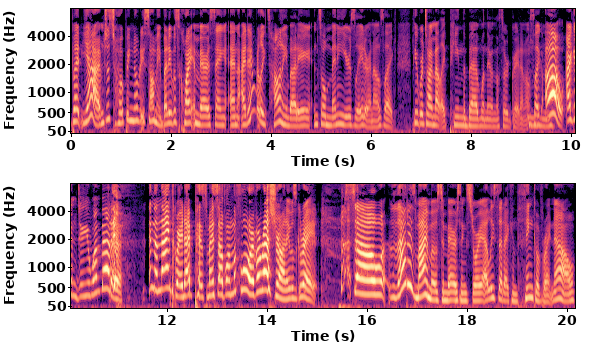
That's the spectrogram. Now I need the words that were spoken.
But yeah, I'm just hoping nobody saw me. But it was quite embarrassing. And I didn't really tell anybody until many years later. And I was like, people were talking about like peeing the bed when they were in the third grade. And I was like, mm-hmm. oh, I can do you one better. in the ninth grade, I pissed myself on the floor of a restaurant. It was great. so that is my most embarrassing story, at least that I can think of right now.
